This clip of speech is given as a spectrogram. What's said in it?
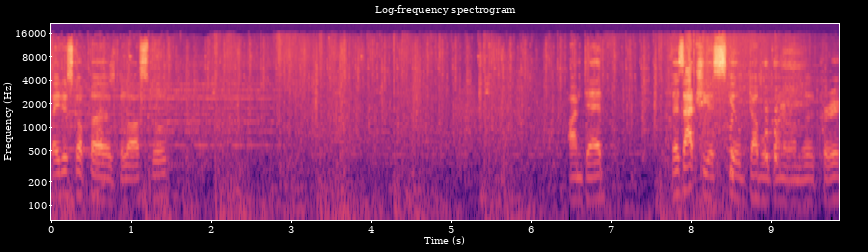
They just got the blastable. I'm dead. There's actually a skilled double gunner on the crew.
